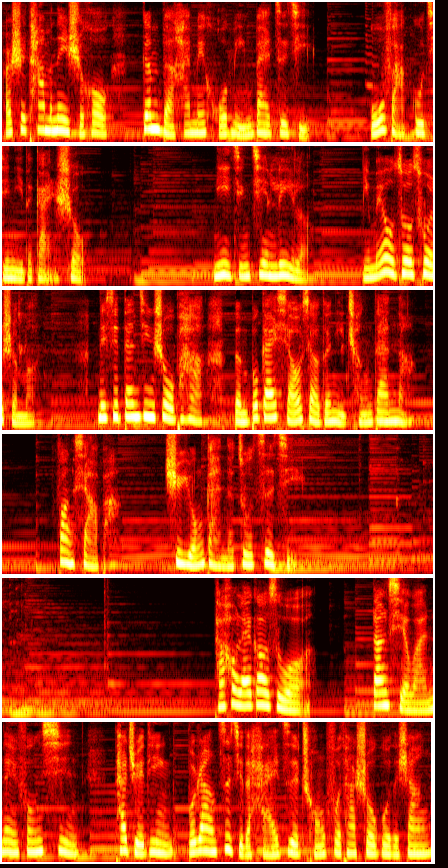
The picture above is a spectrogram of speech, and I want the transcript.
而是他们那时候根本还没活明白自己，无法顾及你的感受。你已经尽力了，你没有做错什么。”那些担惊受怕本不该小小的你承担呐，放下吧，去勇敢的做自己。他后来告诉我，当写完那封信，他决定不让自己的孩子重复他受过的伤。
